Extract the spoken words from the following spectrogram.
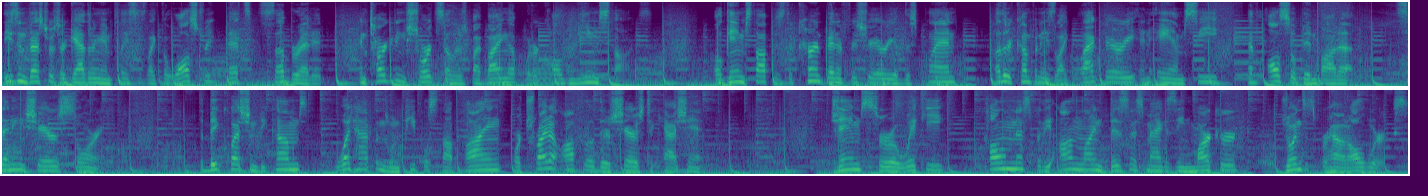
These investors are gathering in places like the Wall Street Bets subreddit and targeting short sellers by buying up what are called meme stocks. While GameStop is the current beneficiary of this plan, other companies like BlackBerry and AMC have also been bought up, sending shares soaring. The big question becomes what happens when people stop buying or try to offload their shares to cash in? James Surowiecki, columnist for the online business magazine Marker, joins us for how it all works.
